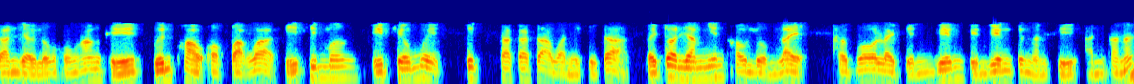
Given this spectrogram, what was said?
การใหญ่ลงของห้างเสปืนเผาออกปากว่าตีซิมเมืองตีเทียวมวยซึกซากาซาวันนี้สิจ้าไปต้อนยำเย็นเขาหลวมไล่เขาบ่ไล่เป็นเวียงเป็นเวียงจังนั้นสิอันค่ะนะ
